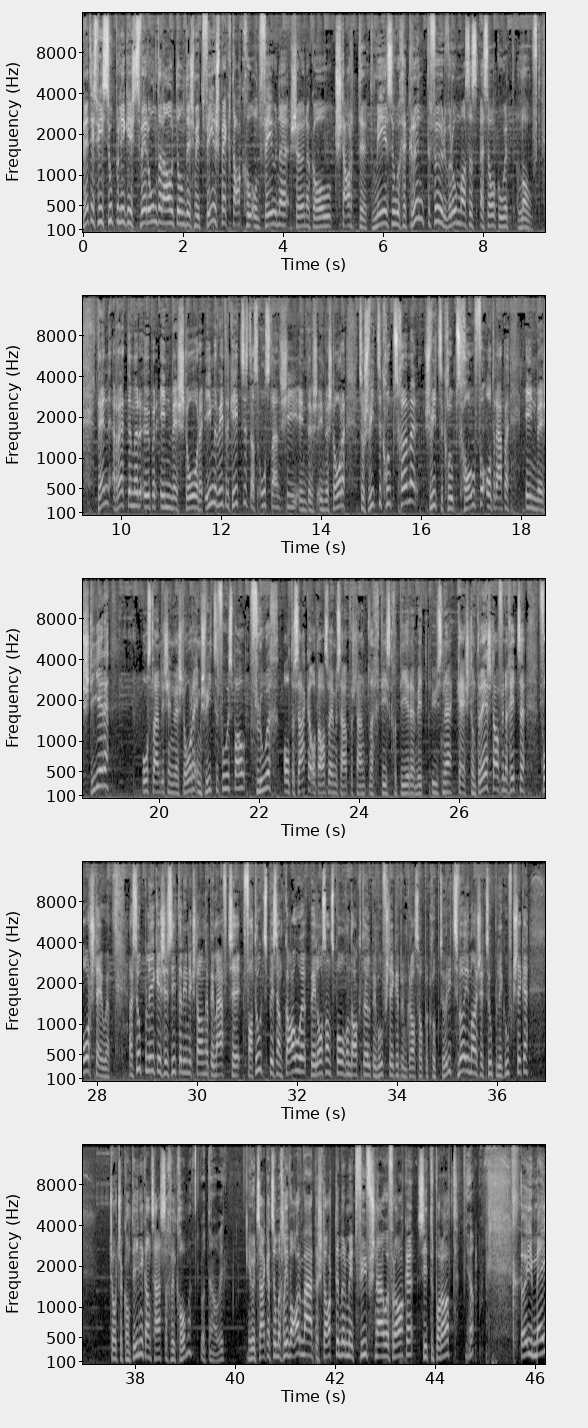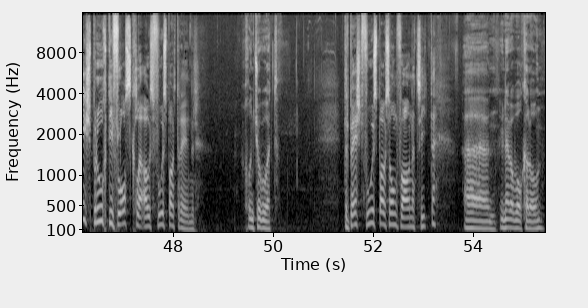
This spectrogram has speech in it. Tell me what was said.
Credit Suisse Super League ist zwei Runden alt und ist mit viel Spektakel und vielen schönen Goals gestartet. Wir suchen Gründe dafür, warum es so gut läuft. Dann reden wir über Investoren. Immer wieder gibt es, dass ausländische Investoren zu Schweizer Clubs kommen, Schweizer Clubs kaufen oder eben investieren ausländische Investoren im Schweizer Fußball. Fluch oder Sagen, auch das wollen wir selbstverständlich diskutieren mit unseren Gästen. Und der erste darf ich euch jetzt vorstellen. Der Super League ist in der Seitenlinie gestanden beim FC Vaduz, bei St. Gallen, bei Lausanne-Sport und aktuell beim Aufsteiger beim Grasshopper Club Zürich. Zweimal ist er in die Super League aufgestiegen. Giorgio Contini, ganz herzlich willkommen. Guten Abend. Ich würde sagen, um ein bisschen warm werden, starten wir mit fünf schnellen Fragen. Seid ihr bereit? Ja. Euer meist braucht die Floskeln als Fußballtrainer? Kommt schon gut. Der beste Fußballsong von allen Zeiten? Äh, you Never Walk Alone.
